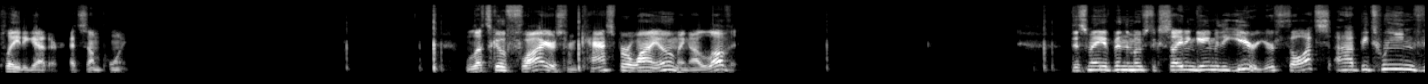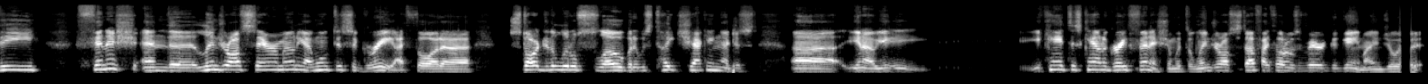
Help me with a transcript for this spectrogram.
play together at some point. Let's go Flyers from Casper, Wyoming. I love it. This may have been the most exciting game of the year. Your thoughts uh, between the finish and the Lindros ceremony? I won't disagree. I thought uh, started a little slow, but it was tight checking. I just, uh, you know, you, you can't discount a great finish. And with the Lindros stuff, I thought it was a very good game. I enjoyed it.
